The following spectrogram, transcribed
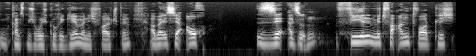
du kannst mich ruhig korrigieren, wenn ich falsch bin, aber ist ja auch sehr, also mhm. viel mitverantwortlich,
